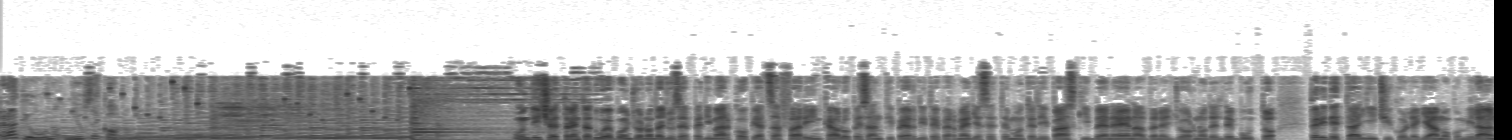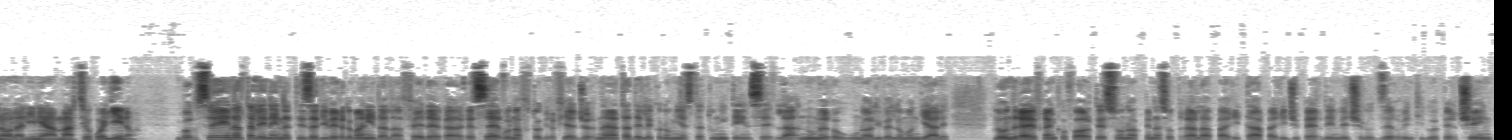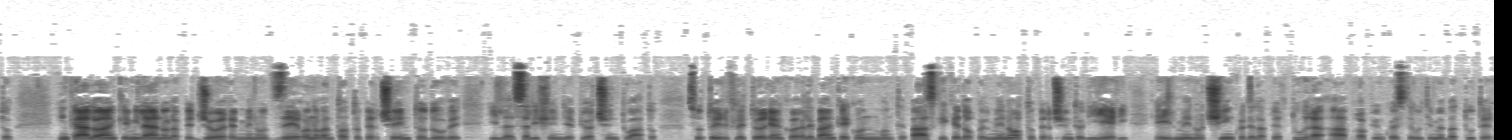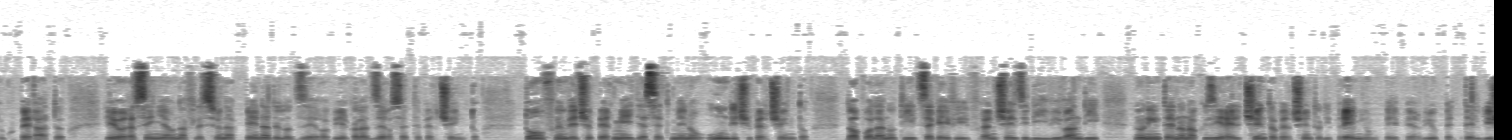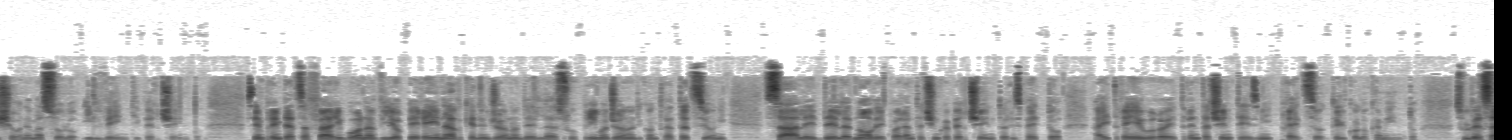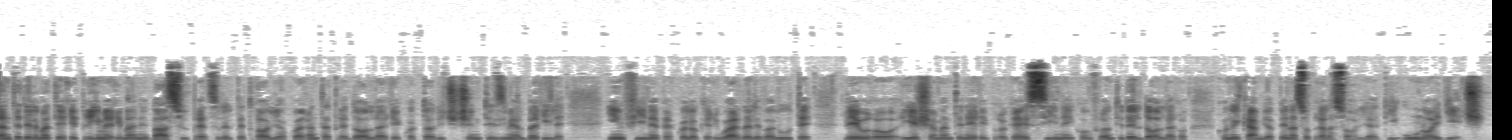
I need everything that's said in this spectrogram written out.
Radio 1 News Economy. 11.32, buongiorno da Giuseppe Di Marco. Piazza Affari in calo, pesanti perdite per Mediaset e Monte dei Paschi, bene Enav nel giorno del debutto. Per i dettagli ci colleghiamo con Milano, la linea Marzio Quaglino. Borse in altalena in attesa di avere domani dalla Federal Reserve una fotografia aggiornata dell'economia statunitense, la numero uno a livello mondiale. Londra e Francoforte sono appena sopra la parità, Parigi perde invece lo 0,22%. In calo anche Milano, la peggiore, meno 0,98%, dove il saliscendi è più accentuato. Sotto i riflettori ancora le banche con Montepaschi che dopo il meno 8% di ieri e il meno 5% dell'apertura ha proprio in queste ultime battute recuperato e ora segna una flessione appena dello 0,07%. Tonfo invece per Mediaset meno 11%, dopo la notizia che i francesi di Vivendi non intendono acquisire il 100% di premium pay per view del Biscione, ma solo il 20%. Sempre in Piazza Affari, buon avvio per Enav che nel giorno del suo primo giorno di contrattazioni sale del 9,45% rispetto ai 3,30 euro prezzo del collocamento. Sul versante delle materie prime rimane basso il prezzo del petrolio a 43 dollari 14 centesimi al barile. Infine, per quello che riguarda le valute, l'euro riesce a mantenere i progressi nei confronti del dollaro con il cambio appena sopra la soglia di 1,10.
